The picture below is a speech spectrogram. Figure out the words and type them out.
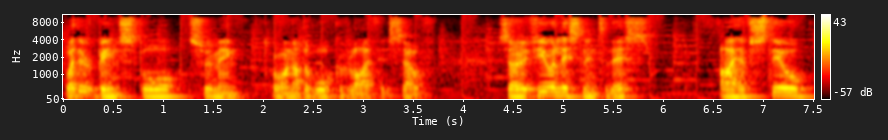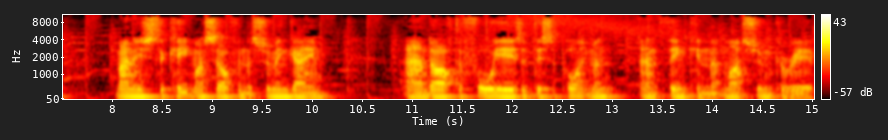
whether it be in sport, swimming, or another walk of life itself. So, if you are listening to this, I have still managed to keep myself in the swimming game. And after four years of disappointment and thinking that my swim career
